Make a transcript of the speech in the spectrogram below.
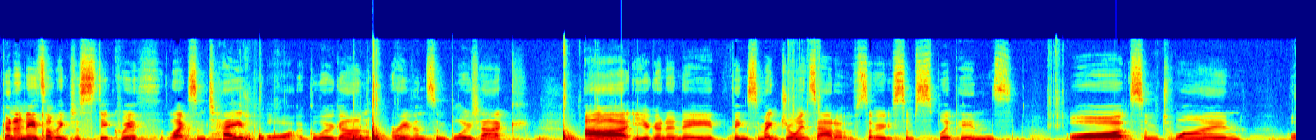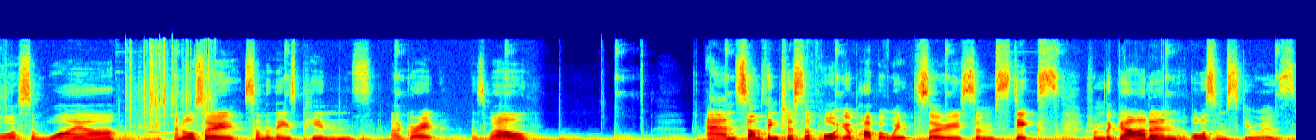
Gonna need something to stick with, like some tape or a glue gun or even some Blu Tack. Uh, you're gonna need things to make joints out of, so some split pins or some twine or some wire. And also some of these pins are great as well. And something to support your puppet with, so some sticks from the garden or some skewers.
